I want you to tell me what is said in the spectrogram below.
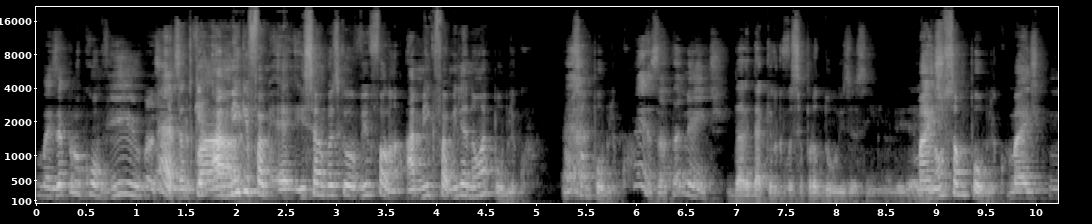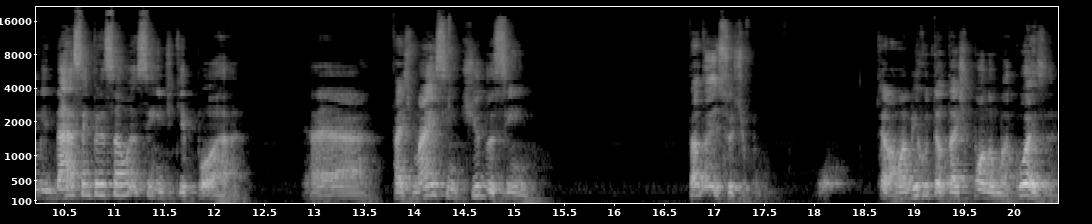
Mas é pelo convívio, pelas É, tanto que que amigo e família. Isso é uma coisa que eu vivo falando. Amigo e família não é público. Não são público. É, exatamente. Da, daquilo que você produz, assim. Eles Mas- não são público. Mas me dá essa impressão assim, de que, porra, é, faz mais sentido assim. Tanto é isso, tipo, sei lá, um amigo teu tá expondo alguma coisa,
